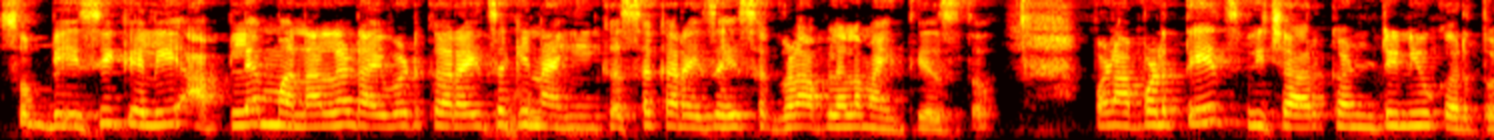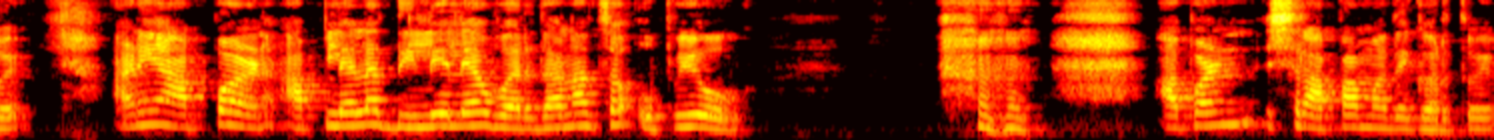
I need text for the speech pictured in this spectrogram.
सो बेसिकली आपल्या मनाला डायवर्ट करायचं की नाही कसं करायचं हे सगळं आपल्याला माहिती असतं. पण आपण तेच विचार कंटिन्यू करतो आहे आणि आपण आपल्याला दिलेल्या वरदानाचा उपयोग आपण श्रापामध्ये करतोय.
